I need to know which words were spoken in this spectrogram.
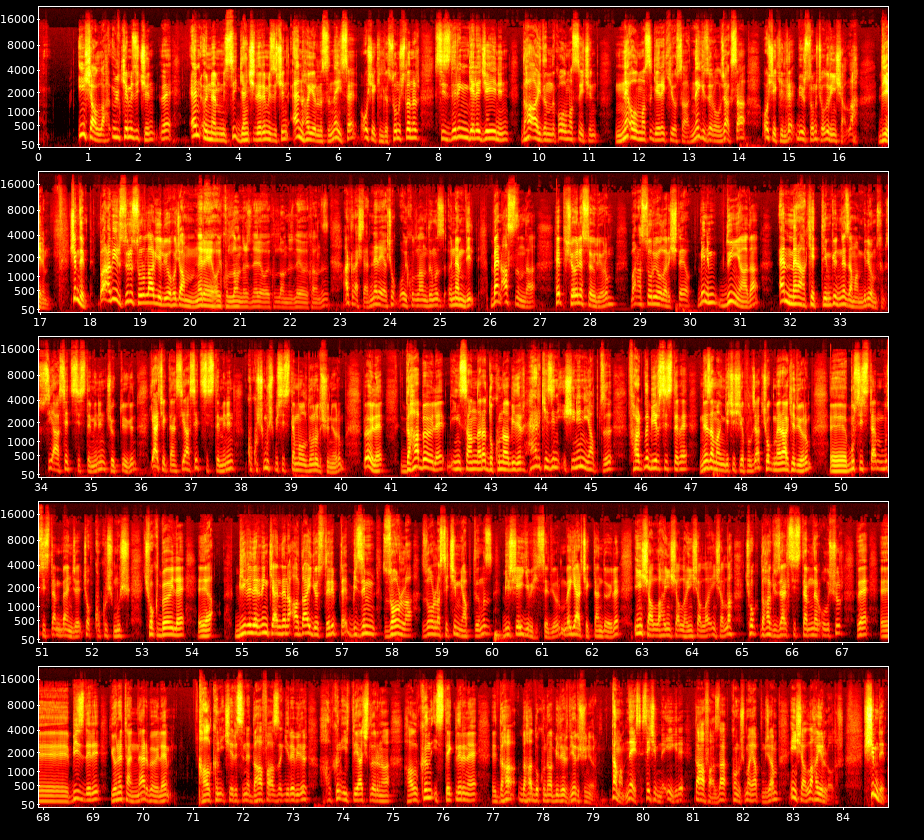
İnşallah ülkemiz için ve en önemlisi gençlerimiz için en hayırlısı neyse o şekilde sonuçlanır. Sizlerin geleceğinin daha aydınlık olması için ne olması gerekiyorsa, ne güzel olacaksa o şekilde bir sonuç olur inşallah diyelim. Şimdi bana bir sürü sorular geliyor hocam nereye oy kullandınız, nereye oy kullandınız, nereye oy kullandınız. Arkadaşlar nereye çok oy kullandığımız önemli değil. Ben aslında hep şöyle söylüyorum. Bana soruyorlar işte benim dünyada en merak ettiğim gün ne zaman biliyor musunuz? Siyaset sisteminin çöktüğü gün. Gerçekten siyaset sisteminin kokuşmuş bir sistem olduğunu düşünüyorum. Böyle daha böyle insanlara dokunabilir, herkesin işinin yaptığı farklı bir sisteme ne zaman geçiş yapılacak çok merak ediyorum. Ee, bu sistem bu sistem bence çok kokuşmuş, çok böyle e, birilerinin kendine aday gösterip de bizim zorla zorla seçim yaptığımız bir şey gibi hissediyorum ve gerçekten de öyle. İnşallah inşallah inşallah inşallah çok daha güzel sistemler oluşur ve eee, bizleri yönetenler böyle halkın içerisine daha fazla girebilir. Halkın ihtiyaçlarına, halkın isteklerine e, daha daha dokunabilir diye düşünüyorum. Tamam neyse seçimle ilgili daha fazla konuşma yapmayacağım. İnşallah hayırlı olur. Şimdi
